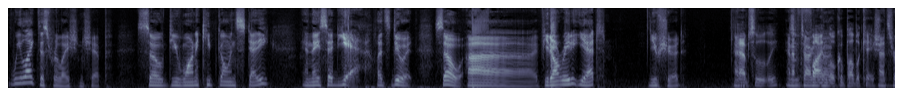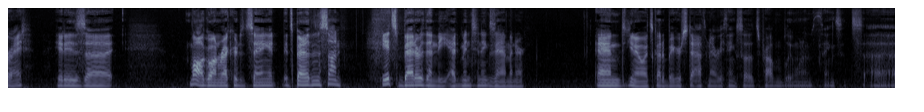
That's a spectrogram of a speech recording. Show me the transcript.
we like this relationship. So, do you want to keep going steady?" And they said, "Yeah, let's do it." So, uh, if you don't read it yet, you should. And- Absolutely. and I'm talking fine about- local publication. That's right. It is. Uh, well, I'll go on record saying it. It's better than the Sun. It's better than the Edmonton Examiner. And you know, it's got a bigger staff and everything, so it's probably one of the things that's uh,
